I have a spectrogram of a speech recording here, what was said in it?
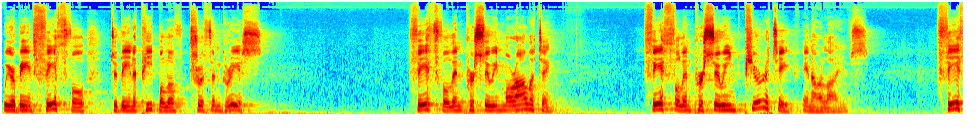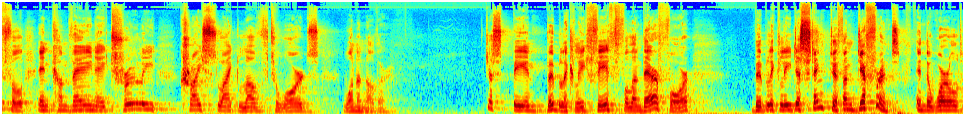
We are being faithful to being a people of truth and grace, faithful in pursuing morality, faithful in pursuing purity in our lives, faithful in conveying a truly Christ like love towards one another. Just being biblically faithful and therefore biblically distinctive and different in the world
